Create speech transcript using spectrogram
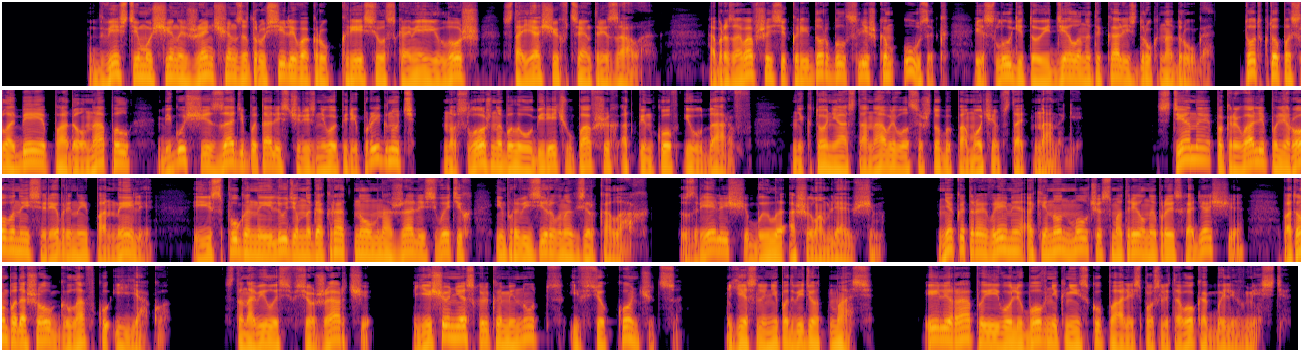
Двести мужчин и женщин затрусили вокруг кресел, скамей и лож, стоящих в центре зала. Образовавшийся коридор был слишком узок, и слуги то и дело натыкались друг на друга. Тот, кто послабее, падал на пол, бегущие сзади пытались через него перепрыгнуть, но сложно было уберечь упавших от пинков и ударов. Никто не останавливался, чтобы помочь им встать на ноги. Стены покрывали полированные серебряные панели, и испуганные люди многократно умножались в этих импровизированных зеркалах. Зрелище было ошеломляющим. Некоторое время Акинон молча смотрел на происходящее, потом подошел к Главку и Яку. Становилось все жарче, еще несколько минут, и все кончится если не подведет мазь, или раб и его любовник не искупались после того, как были вместе.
